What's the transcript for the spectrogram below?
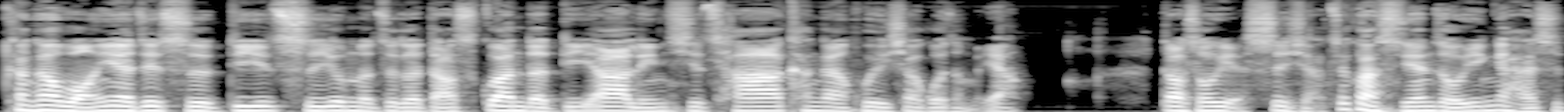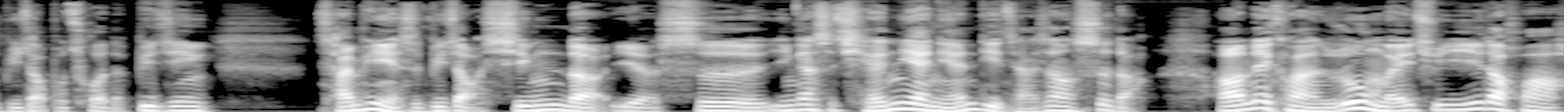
看看王爷这次第一次用的这个达斯冠的 DR 零七叉，看看会效果怎么样？到时候也试一下。这款时间轴应该还是比较不错的，毕竟。产品也是比较新的，也是应该是前年年底才上市的。而那款 Room H1 的话，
